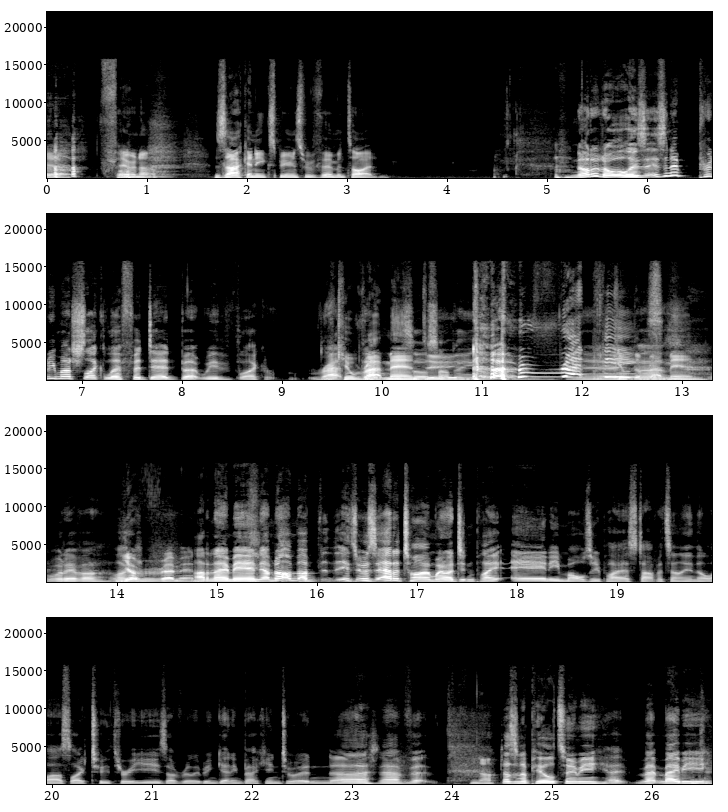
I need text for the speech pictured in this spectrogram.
Yeah, fair enough. Zach, any experience with Vermintide? Not at all. Is isn't it pretty much like Left 4 Dead, but with like rat? kill Rat Man, dude. something? Kill the uh, Rat Man. Whatever. Like, You're right, man. I don't know, man. I'm not. I'm, I'm, it was at a time where I didn't play any multiplayer stuff. It's only in the last like two, three years I've really been getting back into it, and uh, no, v- No. doesn't appeal to me. Uh, maybe,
